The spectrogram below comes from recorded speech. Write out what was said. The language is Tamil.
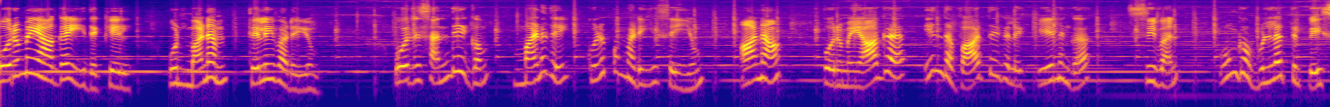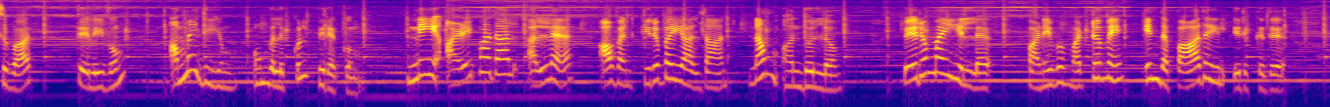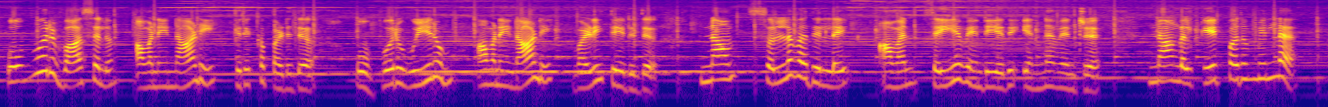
பொறுமையாக இது கேள். உன் மனம் தெளிவடையும். ஒரு சந்தேகம் மனதை குழப்பமடைய செய்யும். ஆனா பொறுமையாக இந்த வார்த்தைகளை கேளுங்க. சிவன் உங்க உள்ளத்தில் பேசுவார் தெளிவும் அமைதியும் உங்களுக்குள் பிறக்கும். நீ அழைப்பதால் அல்ல அவன் கிருபையால் தான் நாம் வந்துள்ளோம். பெருமை இல்ல பணிவு மட்டுமே இந்த பாதையில் இருக்குது. ஒவ்வொரு வாசலும் அவனை நாடி திறக்கப்படுது. ஒவ்வொரு உயிரும் அவனை நாடி வழி தேடுது. நாம் சொல்லுவதில்லை அவன் செய்ய வேண்டியது என்னவென்று. நாங்கள் கேட்பதும் இல்லை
